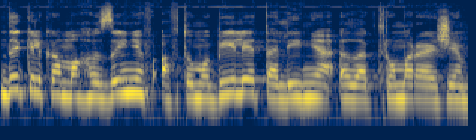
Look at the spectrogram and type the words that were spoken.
декілька магазинів, автомобілі та лінія електромережі. Щоб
